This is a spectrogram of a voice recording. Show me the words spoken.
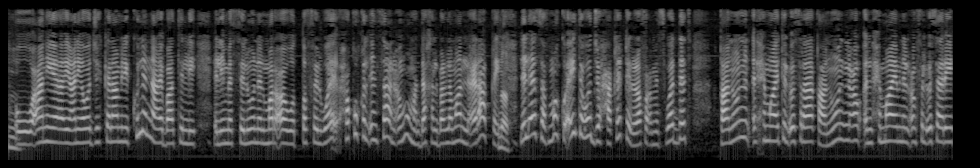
م. وأنا يعني أوجه كلامي لكل النائبات اللي اللي يمثلون المرأة والطفل وحقوق الإنسان عموما داخل البرلمان العراقي نعم. للأسف ماكو أي توجه حقيقي لرفع مسودة قانون حماية الأسرة قانون الحماية من العنف الأسري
